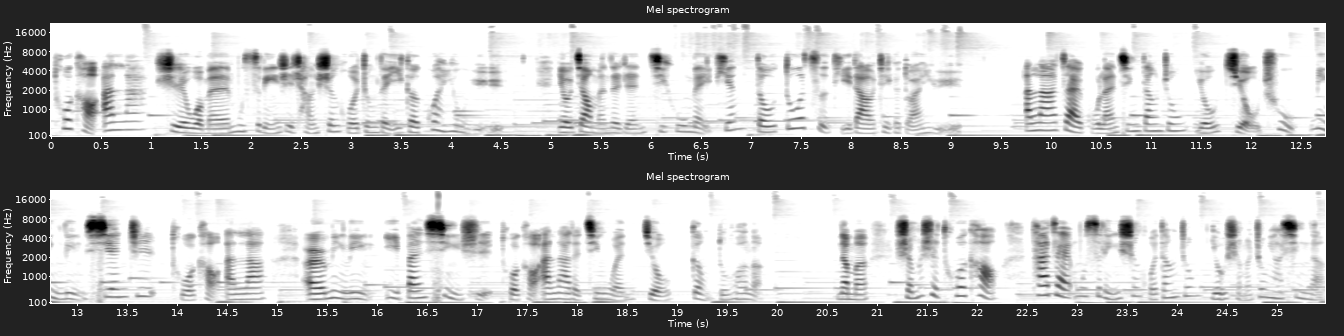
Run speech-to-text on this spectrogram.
托考安拉是我们穆斯林日常生活中的一个惯用语，有教门的人几乎每天都多次提到这个短语。安拉在《古兰经》当中有九处命令先知托考安拉，而命令一般信士托考安拉的经文就更多了。那么，什么是托靠？它在穆斯林生活当中有什么重要性呢？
